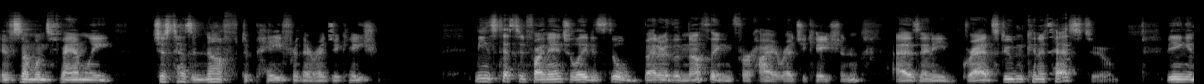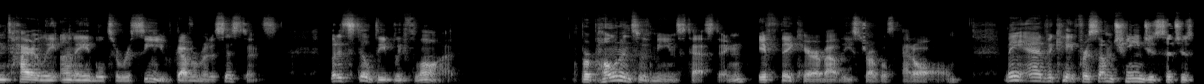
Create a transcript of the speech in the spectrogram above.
if someone's family just has enough to pay for their education. Means-tested financial aid is still better than nothing for higher education, as any grad student can attest to, being entirely unable to receive government assistance, but it's still deeply flawed. Proponents of means testing, if they care about these struggles at all, may advocate for some changes such as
